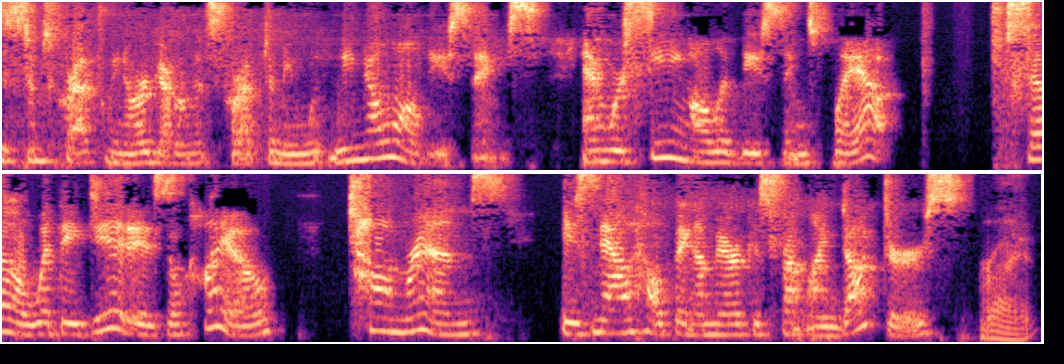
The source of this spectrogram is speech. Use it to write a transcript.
System's corrupt. We know our government's corrupt. I mean, we, we know all these things and we're seeing all of these things play out. So what they did is Ohio, Tom Renz is now helping America's frontline doctors. Right.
